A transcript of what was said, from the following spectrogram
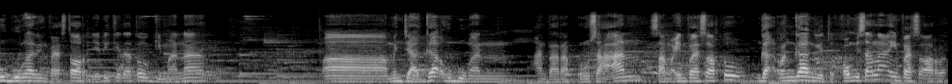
hubungan investor. Jadi kita tuh gimana uh, menjaga hubungan antara perusahaan sama investor tuh nggak renggang gitu. Kalau misalnya investor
